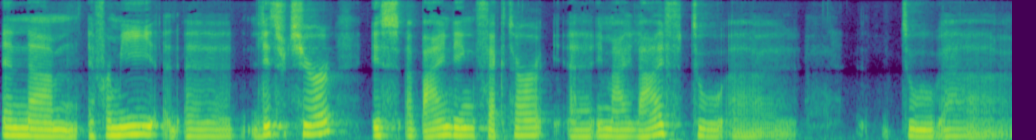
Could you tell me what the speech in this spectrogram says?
And, um, for me, uh, literature is a binding factor uh, in my life to uh, to uh,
